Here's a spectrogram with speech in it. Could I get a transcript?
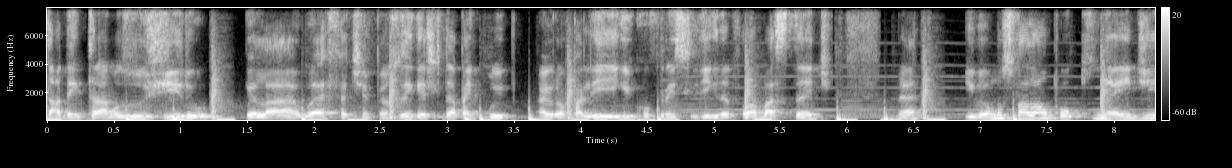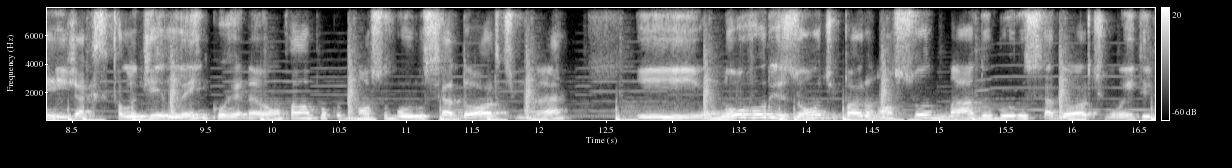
adentramos o giro pela UEFA Champions League, acho que dá para incluir a Europa League, Conference League, dá para falar bastante, né? E vamos falar um pouquinho aí de, já que você falou de elenco, Renan, vamos falar um pouco do nosso Borussia Dortmund, né? E um novo horizonte para o nosso amado Borussia Dortmund, entre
